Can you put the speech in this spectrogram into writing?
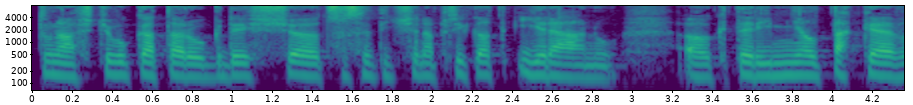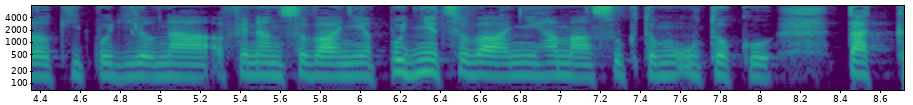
tu návštěvu Kataru, když, eh, co se týče například Iránu, který měl také velký podíl na financování a podněcování Hamásu k tomu útoku, tak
